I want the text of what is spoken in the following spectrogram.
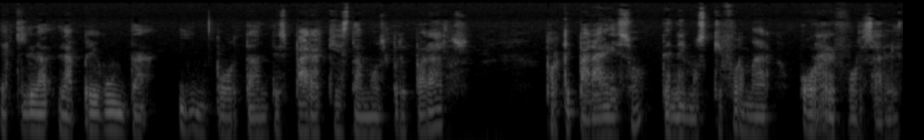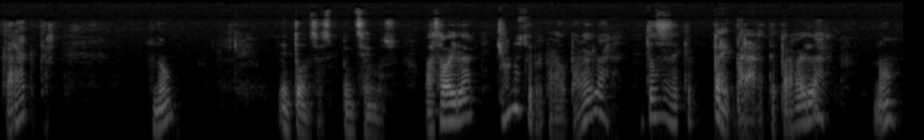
Y aquí la, la pregunta importante es ¿para qué estamos preparados? Porque para eso tenemos que formar o reforzar el carácter. ¿No? Entonces, pensemos, ¿vas a bailar? Yo no estoy preparado para bailar. Entonces hay que prepararte para bailar, ¿no?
